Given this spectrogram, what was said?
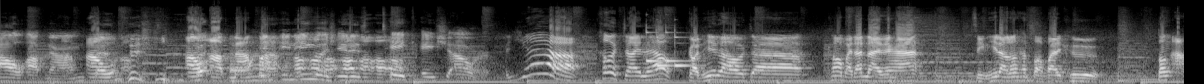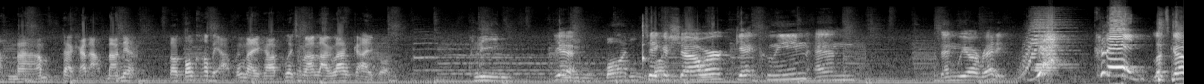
เอาอาบน้ำ เอาเอาอาบน้ำมา in, in English it is เอาเอาเอา take a shower ย่าเข้าใจแล้วก่อนที่เราจะเข้าไปด้านในนะฮะสิ่งที่เราต้องทำต่อไปคือ ต้องอาบน้ำแต่การอาบน้ำเนี่ยเราต้องเข้าไปอาบข้างในครับ เพื่อชำระล้างร่างกายก่อน clean Yeah. clean body take a body shower get clean and then we are ready yeah clean let's go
